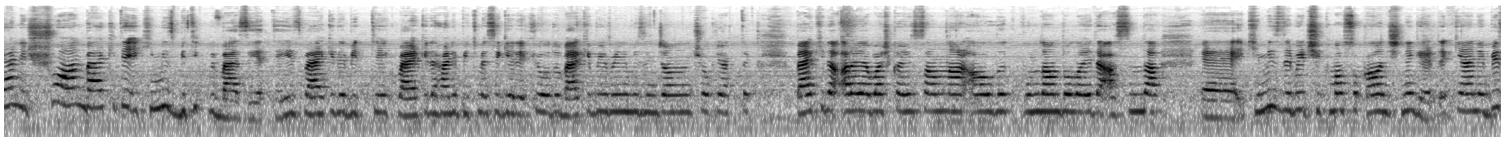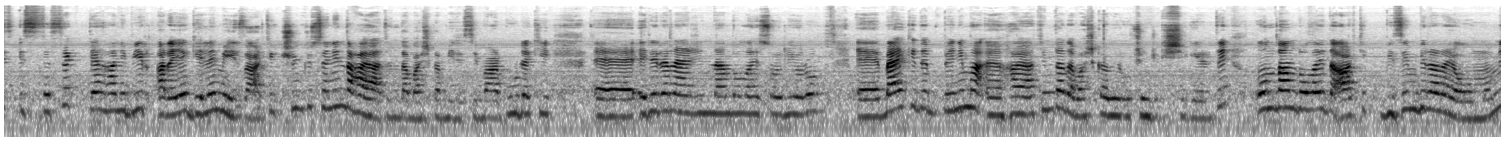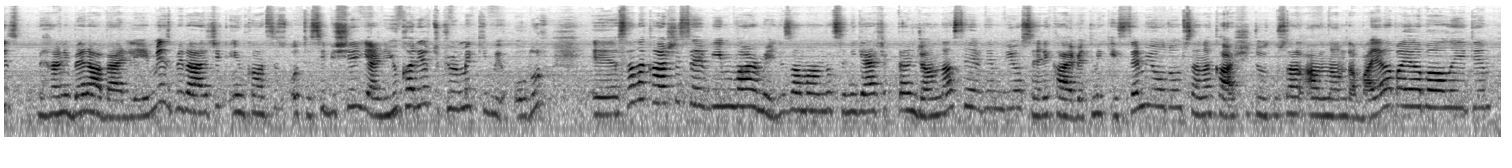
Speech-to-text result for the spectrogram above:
Yani şu an belki de ikimiz bitik bir vaziyetteyiz. Belki de bittik, belki de hani bitmesi gerekiyordu. Belki birbirimizin canını çok yaktık. Belki de araya başka insanlar aldık. Bundan dolayı da aslında e, ikimiz de bir çıkmaz sokağın içine girdik. Yani biz istesek de hani bir araya gelemeyiz artık. Çünkü senin de hayatında başka birisi var. Buradaki e, eril enerjinden dolayı söylüyorum. E, belki de benim e, hayatımda da başka bir üçüncü kişi girdi. Ondan dolayı da artık bizim bir araya olmamız, hani beraberliğimiz birazcık imkansız ötesi bir şey. Yani yukarıya tükürmek gibi olur. Ee, sana karşı sevgim var mıydı? Zamanında seni gerçekten candan sevdim diyor. Seni kaybetmek istemiyordum. Sana karşı duygusal anlamda baya baya bağlıydım.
